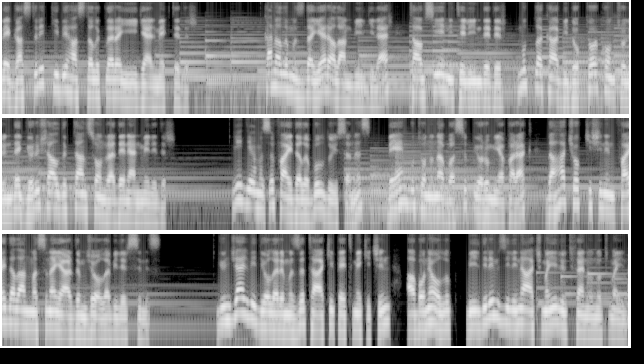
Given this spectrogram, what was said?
ve gastrit gibi hastalıklara iyi gelmektedir. Kanalımızda yer alan bilgiler, tavsiye niteliğindedir, mutlaka bir doktor kontrolünde görüş aldıktan sonra denenmelidir. Videomuzu faydalı bulduysanız, beğen butonuna basıp yorum yaparak, daha çok kişinin faydalanmasına yardımcı olabilirsiniz. Güncel videolarımızı takip etmek için, abone olup, bildirim zilini açmayı lütfen unutmayın.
